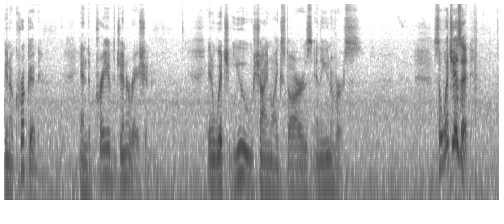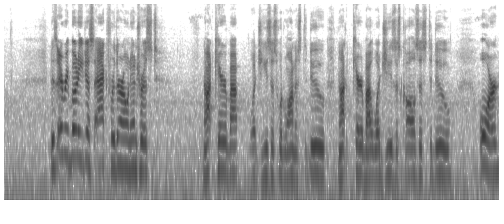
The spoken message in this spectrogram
in a crooked and depraved generation, in which you shine like stars in the universe. So which is it? Does everybody just act for their own interest, not care about what Jesus would want us to do, not care about what Jesus calls us to do, or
